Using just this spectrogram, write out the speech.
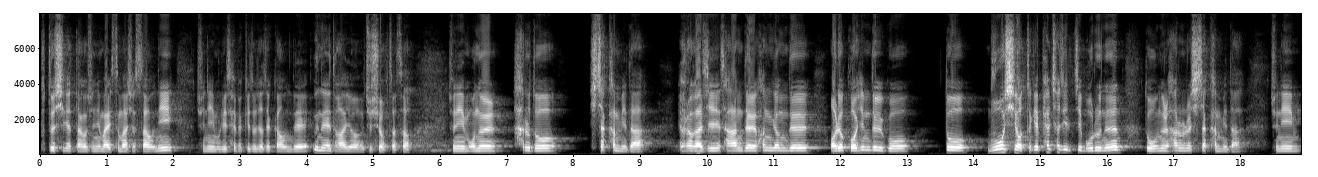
붙드시겠다고 주님 말씀하셨사오니 주님 우리 새벽 기도자들 가운데 은혜 더하여 주시옵소서. 주님 오늘 하루도 시작합니다. 여러 가지 사항들, 환경들 어렵고 힘들고 또 무엇이 어떻게 펼쳐질지 모르는 또 오늘 하루를 시작합니다. 주님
